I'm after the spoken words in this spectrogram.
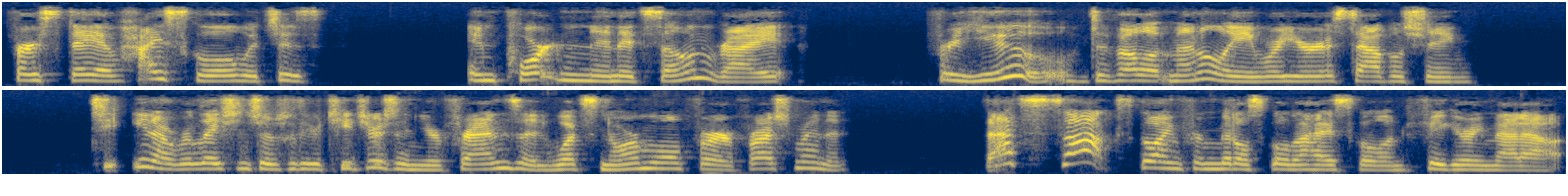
first day of high school, which is important in its own right for you developmentally, where you're establishing, t- you know, relationships with your teachers and your friends and what's normal for a freshman. And that sucks going from middle school to high school and figuring that out.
